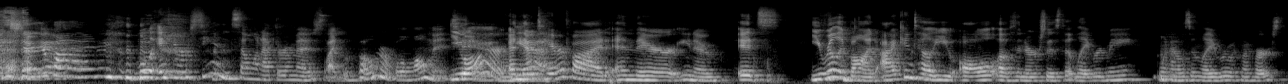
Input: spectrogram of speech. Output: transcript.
just make sure you're fine Well, and you're seeing someone at their most like vulnerable moment. You too. are, and Yeah. they're terrified, and they're, you know, it's you really bond. I can tell you all of the nurses that labored me when I was in labor with my first,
